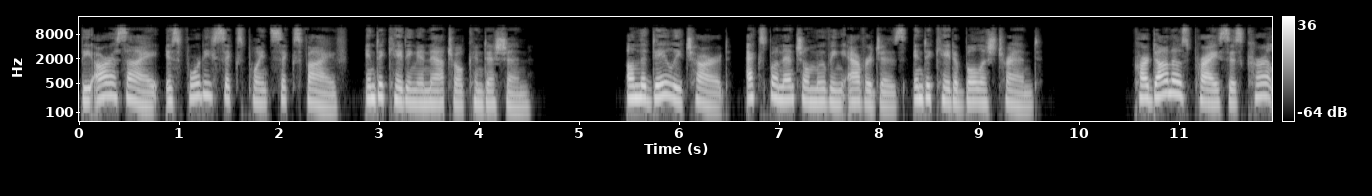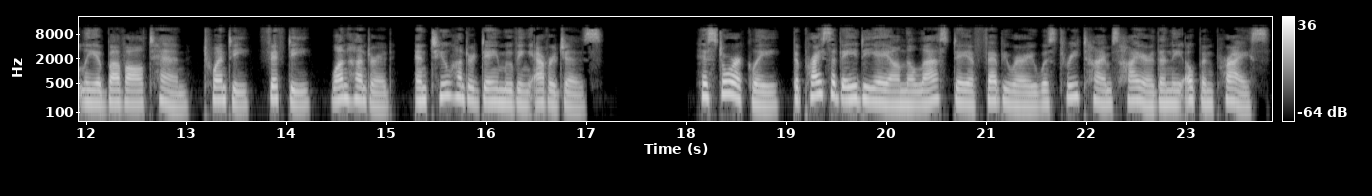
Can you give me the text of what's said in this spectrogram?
the RSI is 46.65, indicating a natural condition. On the daily chart, exponential moving averages indicate a bullish trend. Cardano's price is currently above all 10, 20, 50, 100, and 200-day moving averages. Historically, the price of ADA on the last day of February was three times higher than the open price,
